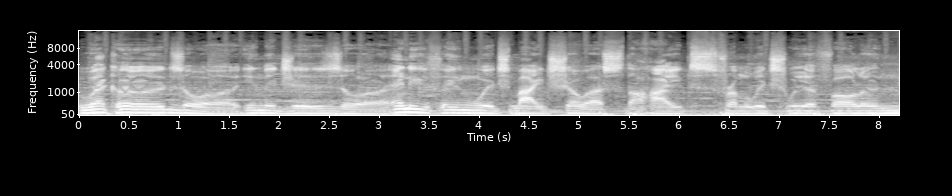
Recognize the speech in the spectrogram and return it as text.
records or images or anything which might show us the heights from which we have fallen.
